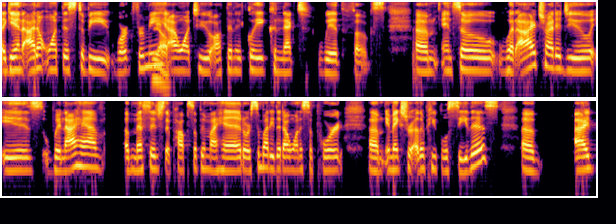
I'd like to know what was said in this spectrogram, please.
Again, I don't want this to be work for me. Yeah. I want to authentically connect with folks. Um, and so what I try to do is when I have a message that pops up in my head or somebody that I want to support um, and make sure other people see this, uh, I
